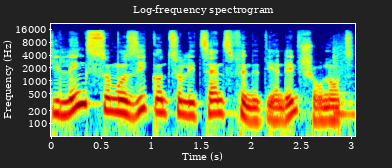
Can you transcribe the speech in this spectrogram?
Die Links zur Musik und zur Lizenz findet ihr in den Shownotes.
